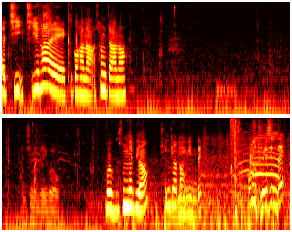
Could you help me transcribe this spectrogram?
야 지 지하에 그거 하나 상자 하나. 잠시만요, 이거. 뭐 무슨 맵이야? 신기하다. 링인데? 어머, 돼지인데?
